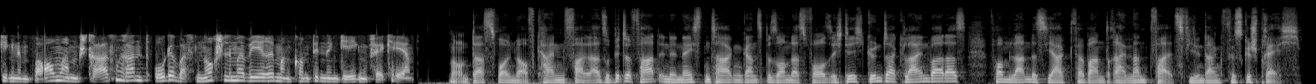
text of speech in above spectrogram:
gegen einen Baum am Straßenrand oder was noch schlimmer wäre, man kommt in den Gegenverkehr. Und das wollen wir auf keinen Fall. Also bitte fahrt in den nächsten Tagen ganz besonders vorsichtig. Günter Klein war das vom Landesjagdverband Rheinland-Pfalz. Vielen Dank fürs Gespräch.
